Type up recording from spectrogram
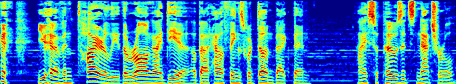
you have entirely the wrong idea about how things were done back then. I suppose it's natural.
